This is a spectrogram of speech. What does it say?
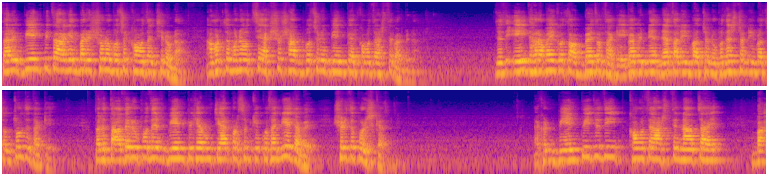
তাহলে বিএনপি তো আগের বারে ষোলো বছর ক্ষমতায় ছিল না। আমার তো মনে হচ্ছে একশো ষাট বছরে বিএনপি আর ক্ষমতা আসতে পারবে না। যদি এই ধারাবাহিকতা অব্যাহত থাকে, এইভাবে নেতা নির্বাচন, উপদেষ্টা নির্বাচন চলতে থাকে তাহলে তাদের উপদেশ বিএনপিকে এবং চেয়ারপারসনকে কোথায় নিয়ে যাবে? সেটা তো পরিষ্কার। এখন বিএনপি যদি ক্ষমতায় আসতে না চায় বা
